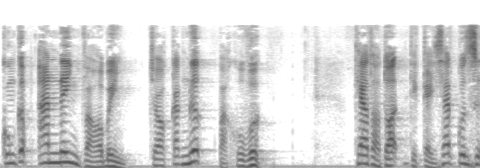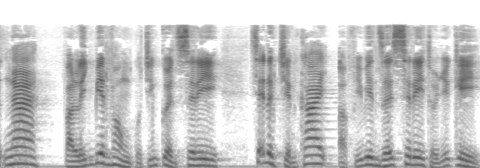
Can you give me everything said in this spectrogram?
cung cấp an ninh và hòa bình cho các nước và khu vực. Theo thỏa thuận thì cảnh sát quân sự Nga và lính biên phòng của chính quyền Syria sẽ được triển khai ở phía biên giới Syria Thổ Nhĩ Kỳ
